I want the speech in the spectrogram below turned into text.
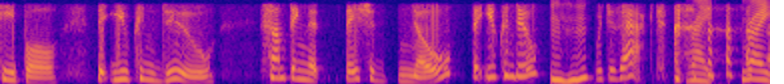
people that you can do something that they should know that you can do, mm-hmm. which is act. right, right.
